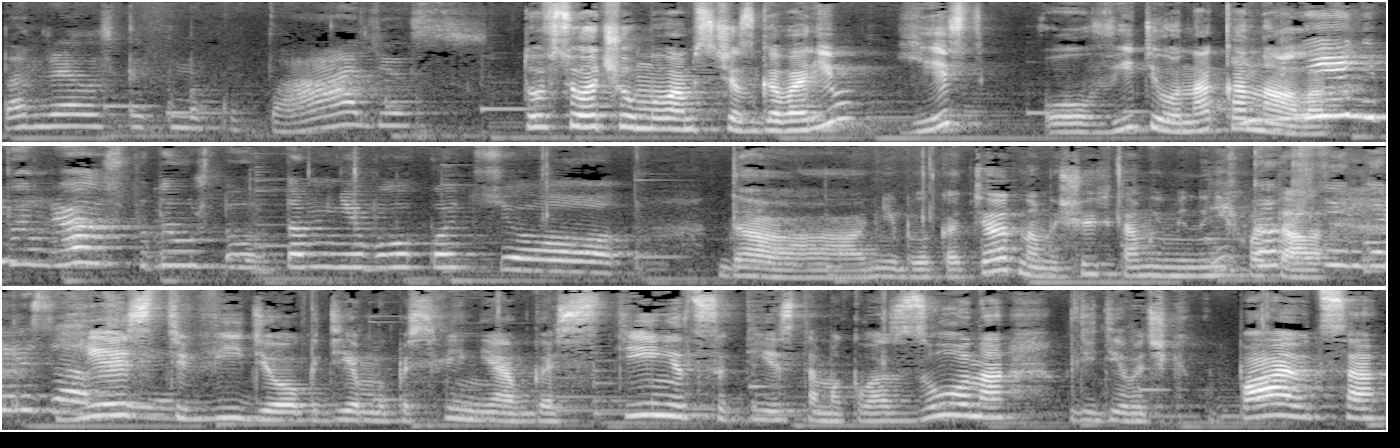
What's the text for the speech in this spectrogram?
Понравилось, как мы купались. То все, о чем мы вам сейчас говорим, есть о, видео на каналах. Мне не понравилось, потому что там не было котят. Да, не было котят, нам еще их там именно не И как хватало. Есть видео, где мы поселение в гостинице, где есть там аквазона, где девочки купаются.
